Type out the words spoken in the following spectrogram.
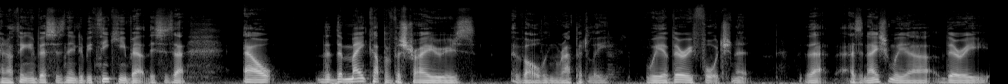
and I think investors need to be thinking about this, is that our the, the makeup of Australia is evolving rapidly. We are very fortunate that as a nation we are very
